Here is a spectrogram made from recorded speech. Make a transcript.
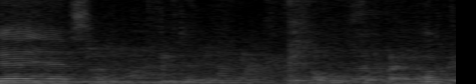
yeah yes โอเค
